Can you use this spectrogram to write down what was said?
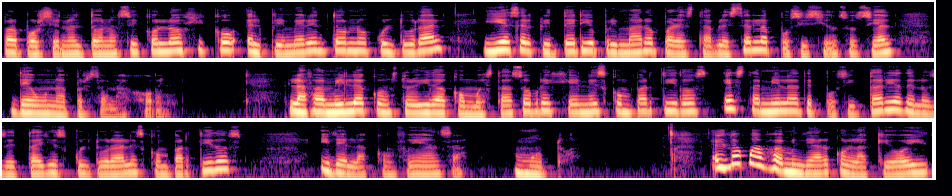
Proporciona el tono psicológico, el primer entorno cultural y es el criterio primario para establecer la posición social de una persona joven. La familia construida como está sobre genes compartidos es también la depositaria de los detalles culturales compartidos y de la confianza mutua. El dogma familiar con la que hoy,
